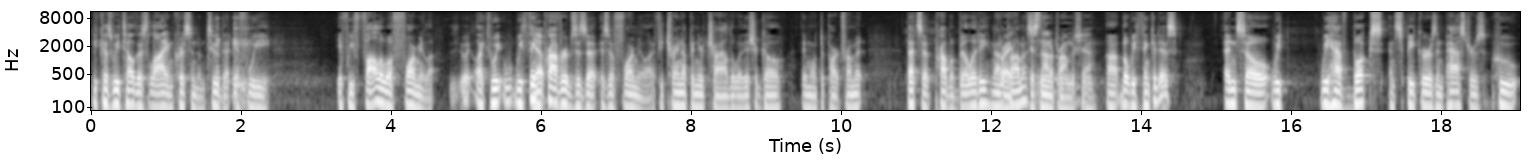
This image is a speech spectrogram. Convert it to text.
Because we tell this lie in Christendom too that if we if we follow a formula, like we we think Yep. Proverbs is a is a formula. If you train up in your child the way they should go, they won't depart from it. That's a probability, not that. a promise. It's not a promise. Yeah. uh, but we think it is. And so we we have books and speakers and pastors who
